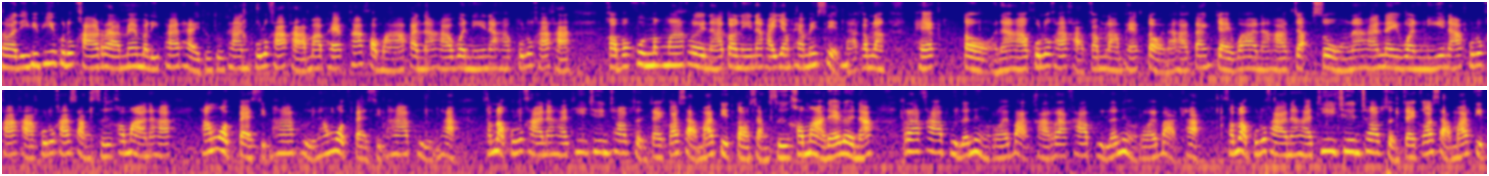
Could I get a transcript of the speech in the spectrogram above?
สวัสดีพี่ๆคุณลูกค้าร้านแม่มารีผ้าไทยทุกๆท่านคุณลูกค้าขามาแพ็คผ้าขาวม้ากันนะคะ วันนี้นะคะ คุณลูกค้าขาขอบพระคุณมากๆเลยนะ ตอนนี้นะคะ ยังแพ็คไม่เสร็จนะกำลังแพ็คต่อนะคะ คุณลูกค้าขากำลังแพ็คต่อนะคะ ตั้งใจว่านะคะจะส่งนะคะในวันนี้นะคุณลูกค้าขาคุณลูกค้าสั่งซื้อเข้ามานะคะ ทั้งหมด 85 ผืนทั้งหมด 85 ผืนค่ะสำหรับคุณลูกค้านะคะ ที่ชื่นชอบสนใจก็สามารถติดต่อสั่งซื้อเข้ามาได้เลยนะ ราคาผืนละ 100 บาทค่ะ ราคาผืนละ 100 บาทค่ะ สำหรับคุณลูกค้านะคะ ที่ชื่นชอบสนใจก็สามารถติด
